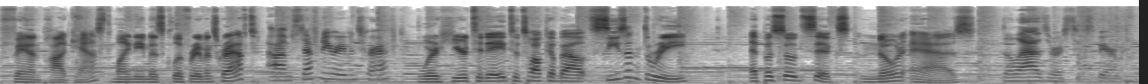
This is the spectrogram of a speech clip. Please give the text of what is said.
Fan Podcast. My name is Cliff Ravenscraft. I'm Stephanie Ravenscraft. We're here today to talk about season three, episode six, known as The Lazarus Experiment.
